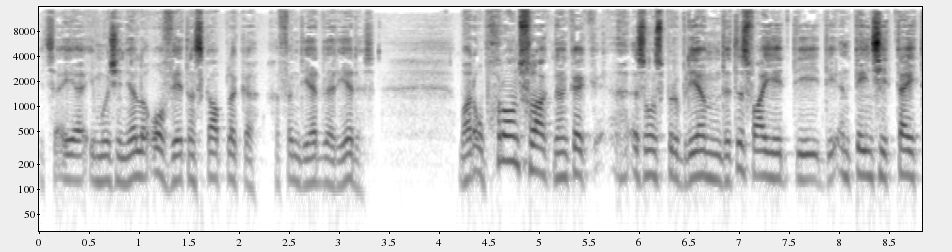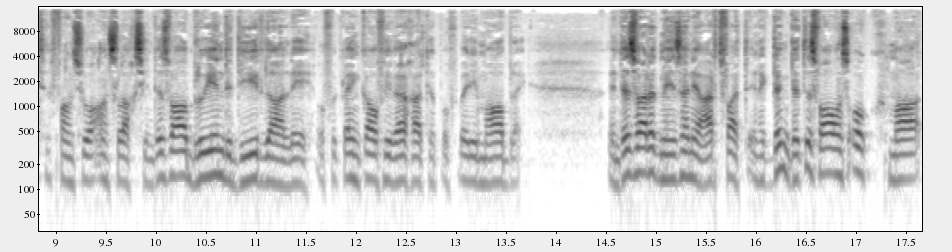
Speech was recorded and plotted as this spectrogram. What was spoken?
het sy eie emosionele of wetenskaplike gefundeerde redes. Maar op grondvlak dink ek is ons probleem, dit is waar jy die die intensiteit van so 'n aanslag sien. Dis waar 'n bloeiende dier daar lê of 'n klein kalfie weghardloop of by die ma bly. En dis waar dit mense aan die hart vat en ek dink dit is waar ons ook maar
